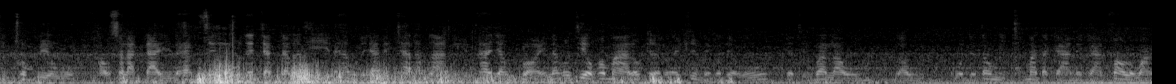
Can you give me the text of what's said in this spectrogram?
จุดชมวิวเขาสลัดใดนะครับซึ่งได้จัดเจ้าหน้าที่นะครับอุทยานแห่งชาติทับลานนี่ถ้ายังปล่อยนักท่องเที่ยวเข้ามาแล้วเกิดอะไรขึ้นเนี่ยก็เดี๋ยวจะถือว่าเราเราควรจะต้องมีมาตรการในการเฝ้าระวัง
